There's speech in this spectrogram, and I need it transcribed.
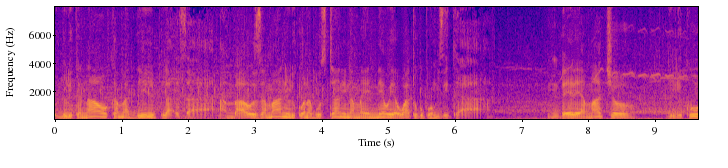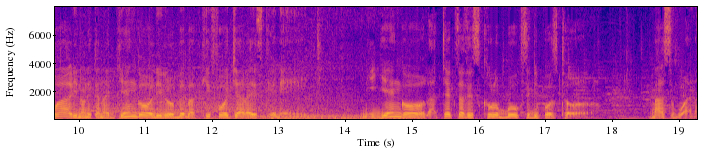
Ujulikanao kama Deal Plaza ambao zamani ulikuwa na bustani na maeneo ya watu kupumzika. Mbele ya macho lilikuwa linaonekana jengo lililobeba kifo cha rais Kennedy. Ni jengo la Texas School Books Depository. Basi bwana,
